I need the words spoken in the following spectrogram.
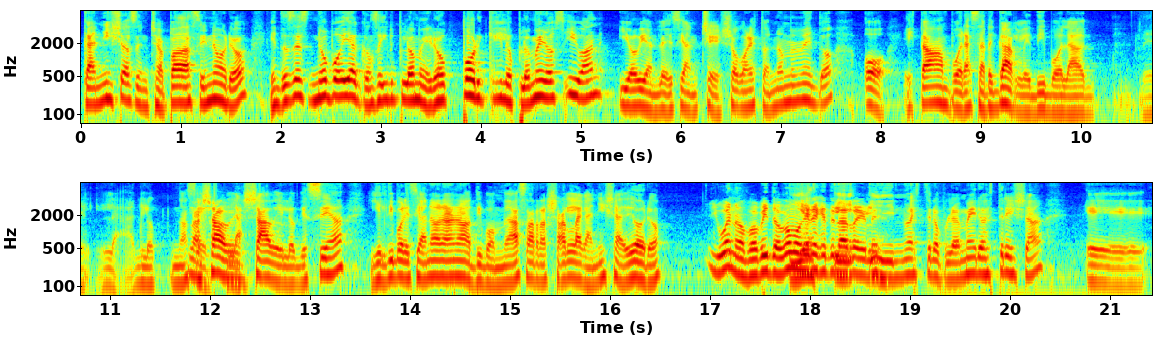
canillas enchapadas en oro. Y entonces no podía conseguir plomero porque los plomeros iban y o bien le decían, che, yo con esto no me meto. O estaban por acercarle, tipo, la. De- la- lo- no La sé, llave. la llave, lo que sea. Y el tipo le decía, no, no, no, tipo, me vas a rayar la canilla de oro. Y bueno, papito, ¿cómo querés que te la arregle? Y, nuestro plomero estrella eh,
